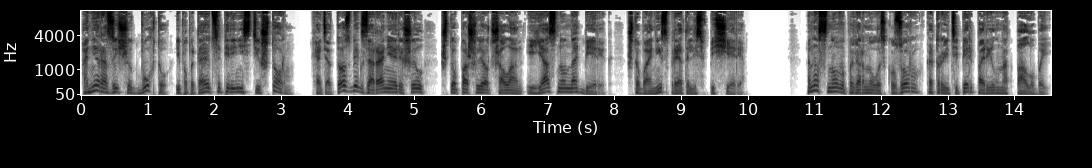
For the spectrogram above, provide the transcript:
Они разыщут бухту и попытаются перенести шторм, хотя Тосбек заранее решил, что пошлет Шалан и Ясну на берег, чтобы они спрятались в пещере. Она снова повернулась к узору, который теперь парил над палубой.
